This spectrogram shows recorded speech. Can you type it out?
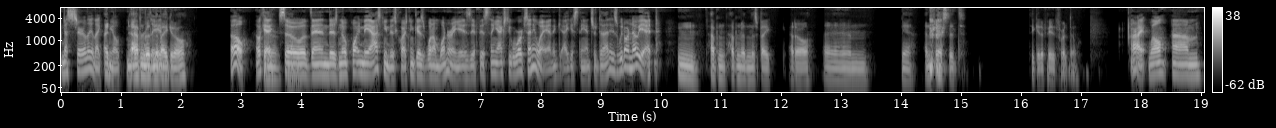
necessarily? Like I, you know, I haven't ridden days. the bike at all. Oh, okay. Yeah, so then there's no point in me asking you this question because what I'm wondering is if this thing actually works anyway. And I guess the answer to that is we don't know yet. Hmm, haven't haven't ridden this bike at all. Um, yeah, interested to get a feel for it though. All right. Well, um,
